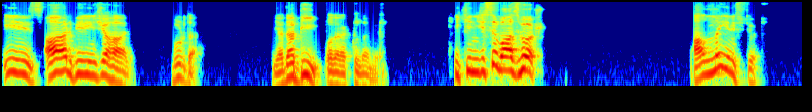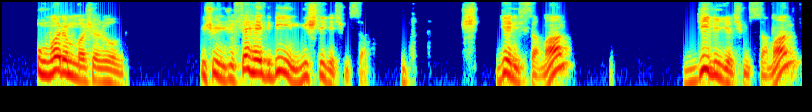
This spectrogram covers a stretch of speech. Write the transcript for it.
is, are birinci hali. Burada. Ya da be olarak kullanıyorum. İkincisi was were. Anlayın istiyorum. Umarım başarılı olur. Üçüncüsü had been, mişli geçmiş zaman. Geniş zaman, dili geçmiş zaman,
